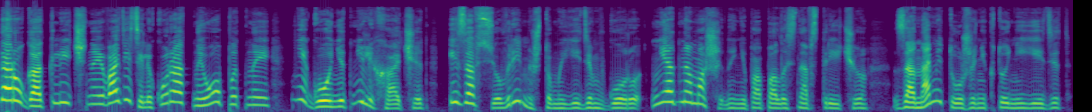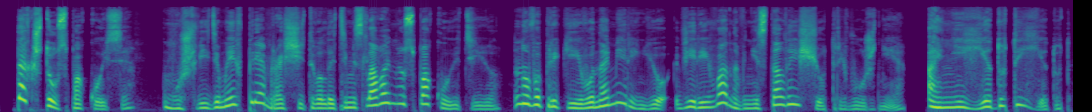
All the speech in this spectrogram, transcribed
«Дорога отличная, водитель аккуратный, опытный, не гонит, не лихачит. И за все время, что мы едем в гору, ни одна машина не попалась навстречу. За нами тоже никто не едет. Так что успокойся». Муж, видимо, и впрямь рассчитывал этими словами успокоить ее, но, вопреки его намерению, Вере Ивановне стало еще тревожнее. Они едут и едут,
